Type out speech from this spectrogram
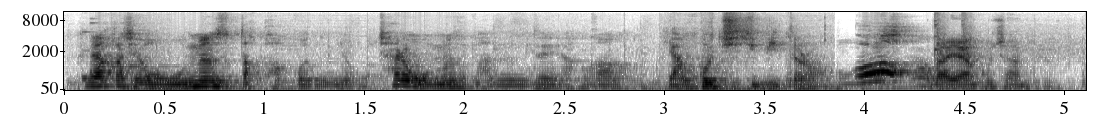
근데 아까 제가 오면서 딱 봤거든요 촬영 오면서 봤는데 약간 양꼬치집이 있더라 어? 나 양꼬치 한 표.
